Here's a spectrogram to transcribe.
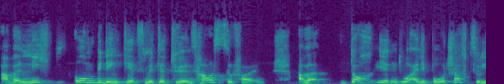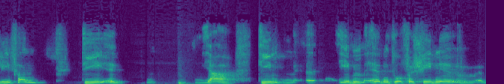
aber nicht unbedingt jetzt mit der Tür ins Haus zu fallen. Aber doch irgendwo eine Botschaft zu liefern, die äh, ja, die äh, eben irgendwo verschiedene äh,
